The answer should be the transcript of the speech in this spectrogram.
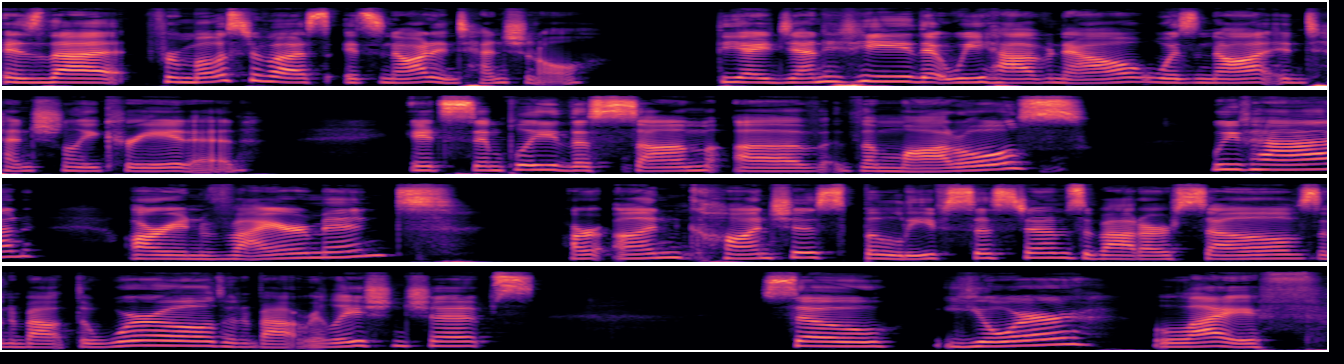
is that for most of us, it's not intentional. The identity that we have now was not intentionally created. It's simply the sum of the models we've had, our environment, our unconscious belief systems about ourselves and about the world and about relationships. So, your life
